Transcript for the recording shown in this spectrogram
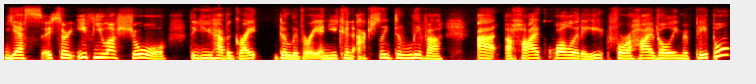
yes. So if you are sure that you have a great delivery and you can actually deliver at a high quality for a high volume of people,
